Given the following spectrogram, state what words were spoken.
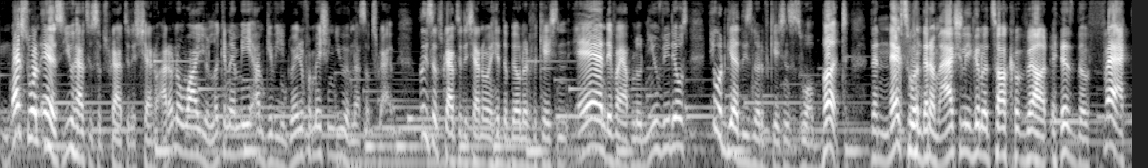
Next one is you have to subscribe to this channel. I don't know why you're looking at me. I'm giving you great information. You have not subscribed. Please subscribe to the channel and hit the bell notification. And if I upload new videos, you would get these notifications as well. But the next one that I'm actually going to talk about is the fact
